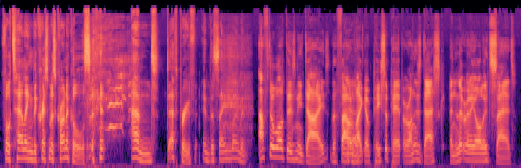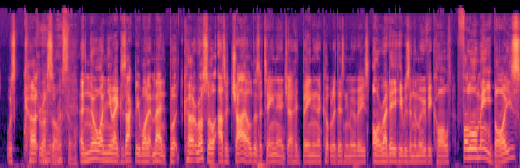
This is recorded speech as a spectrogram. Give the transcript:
foretelling the Christmas Chronicles and Death Proof in the same moment. After Walt Disney died, they found Yeah. like a piece of paper on his desk, and literally all it said was Kurt Russell. Russell. And no one knew exactly what it meant. But Kurt Russell, as a child, as a teenager, had been in a couple of Disney movies already. He was in the movie called Follow Me, Boys.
